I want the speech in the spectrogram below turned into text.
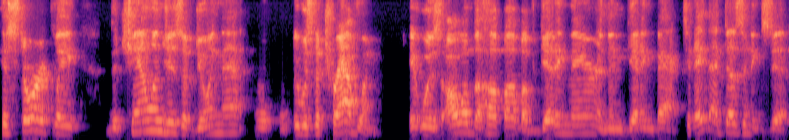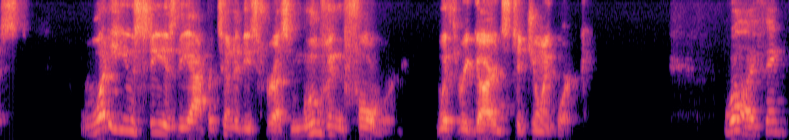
historically, the challenges of doing that, it was the traveling. It was all of the hubbub of getting there and then getting back. Today, that doesn't exist. What do you see as the opportunities for us moving forward with regards to joint work? Well, I think,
